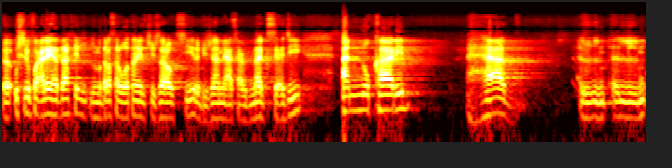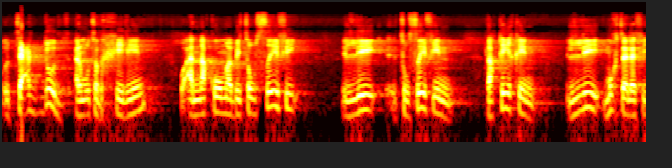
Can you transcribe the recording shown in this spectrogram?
آه، أشرف عليها داخل المدرسة الوطنية للتجارة والتسيير بجامعة عبد الملك السعدي أن نقارب هذا التعدد المتدخلين وأن نقوم بتوصيف لتوصيف دقيق لمختلف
